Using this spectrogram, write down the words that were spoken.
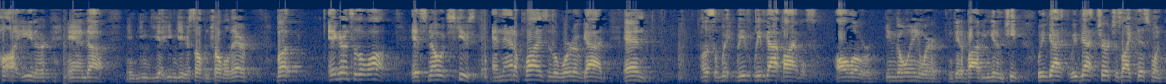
law either. And, uh, you, can get, you can get yourself in trouble there. But ignorance of the law. It's no excuse. And that applies to the Word of God. And listen, we, we've, we've got Bibles all over. You can go anywhere and get a Bible. You can get them cheap. We've got, we've got churches like this one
